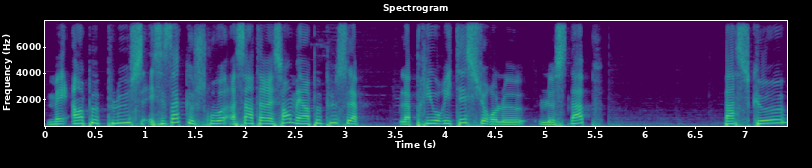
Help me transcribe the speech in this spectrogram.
met un peu plus, et c'est ça que je trouve assez intéressant, mais un peu plus la, priorité sur le, le, snap, parce que,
